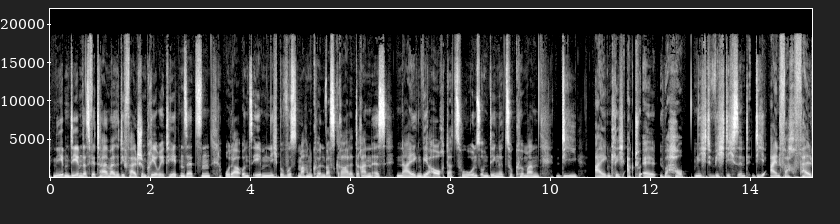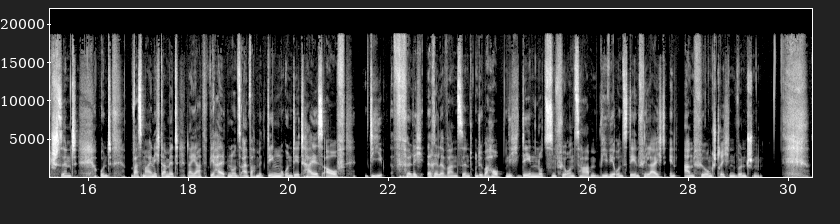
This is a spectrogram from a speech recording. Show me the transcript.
Neben dem, dass wir teilweise die falschen Prioritäten setzen oder uns eben nicht bewusst machen können, was gerade dran ist, neigen wir auch dazu, uns um Dinge zu kümmern, die eigentlich aktuell überhaupt nicht wichtig sind, die einfach falsch sind. Und was meine ich damit? Naja, wir halten uns einfach mit Dingen und Details auf, die völlig irrelevant sind und überhaupt nicht den Nutzen für uns haben, wie wir uns den vielleicht in Anführungsstrichen wünschen.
